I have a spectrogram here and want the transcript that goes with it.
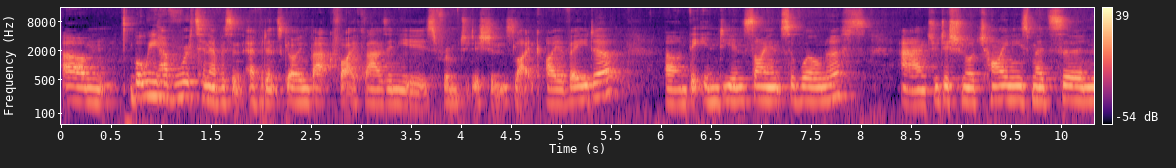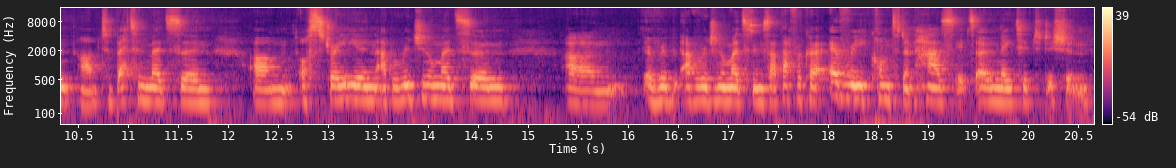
Um, but we have written evidence going back 5,000 years from traditions like Ayurveda, um, the Indian science of wellness and traditional Chinese medicine, um, Tibetan medicine, um, Australian Aboriginal medicine, um, Aboriginal medicine in South Africa. Every continent has its own native tradition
